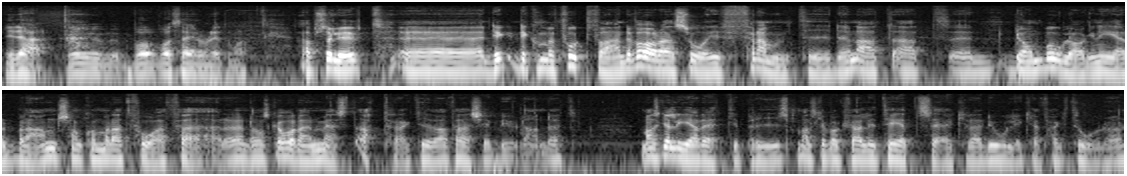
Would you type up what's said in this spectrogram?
i det här. Eh, vad, vad, säger du om det Thomas? Absolut. Det, det, kommer fortfarande vara så i framtiden att, att de bolagen i er bransch som kommer att få affärer, de ska ha det mest attraktiva affärserbjudandet. Man ska ligga rätt i pris, man ska vara kvalitetssäkrad i olika faktorer.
